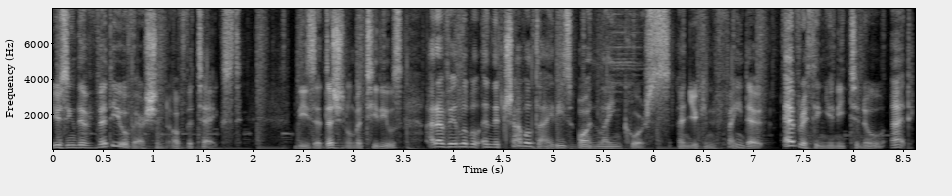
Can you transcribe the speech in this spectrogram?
using the video version of the text. These additional materials are available in the Travel Diaries online course, and you can find out everything you need to know at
